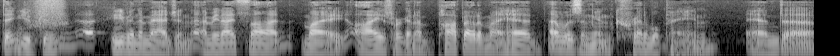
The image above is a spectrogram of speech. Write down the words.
that you can uh, even imagine. I mean, I thought my eyes were going to pop out of my head. I was in incredible pain. And uh,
